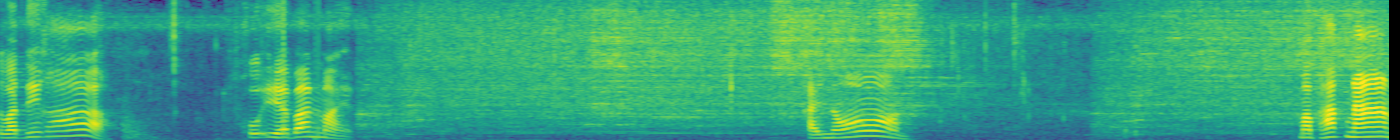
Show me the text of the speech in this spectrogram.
สวัสดีค่ะครูเอียบ้านใหม่ ใครนอน มาพักนาน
